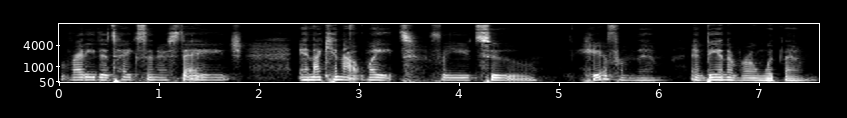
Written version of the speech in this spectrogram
ready to take center stage. And I cannot wait for you to hear from them and be in a room with them.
